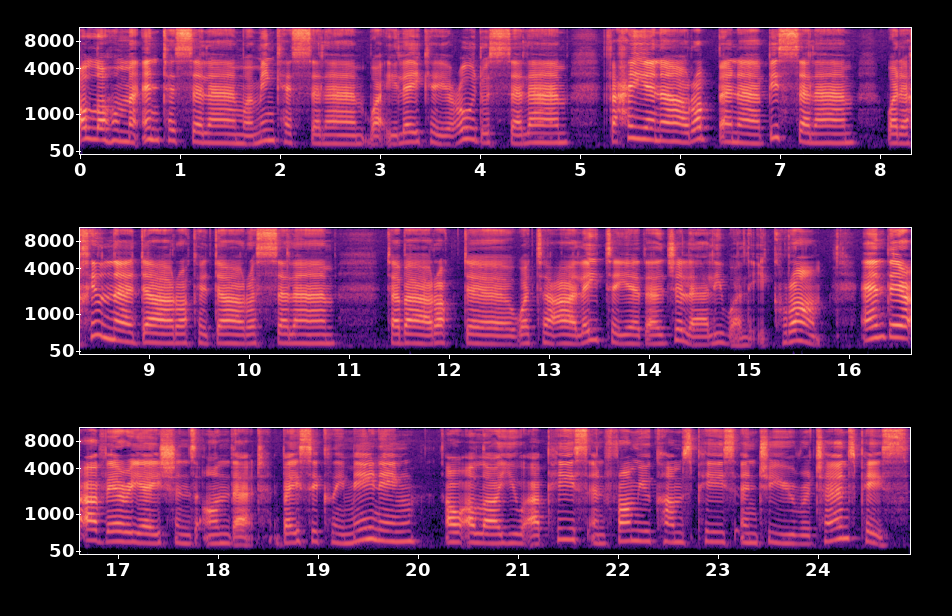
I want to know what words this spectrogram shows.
اللهم أنت السلام ومنك السلام وإليك يعود السلام فحينا ربنا بالسلام ودخلنا دارك دار السلام تباركت وتعاليت يا ذا الجلال والإكرام and there are variations on that basically meaning O oh Allah you are peace and from you comes peace and to you returns peace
